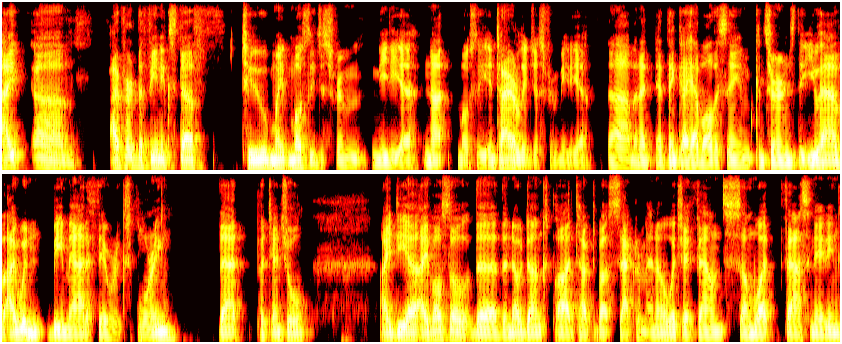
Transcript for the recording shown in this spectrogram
I um I've heard the Phoenix stuff too, mostly just from media, not mostly entirely just from media. Um, and I, I, think I have all the same concerns that you have. I wouldn't be mad if they were exploring that potential idea. I've also the the No Dunks pod talked about Sacramento, which I found somewhat fascinating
